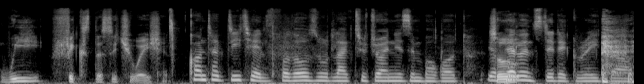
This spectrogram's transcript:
we fix the situation. Contact details for those who would like to join us in Bogota. Your So- parents did a great job.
